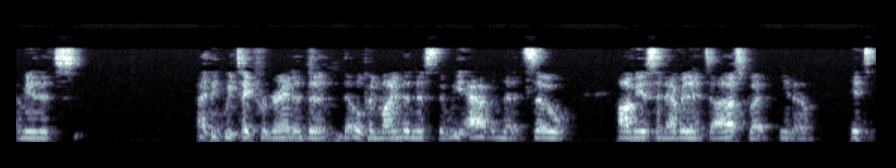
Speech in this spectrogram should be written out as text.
I mean, it's. I think we take for granted the the open mindedness that we have, and that it's so obvious and evident to us. But you know, it's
